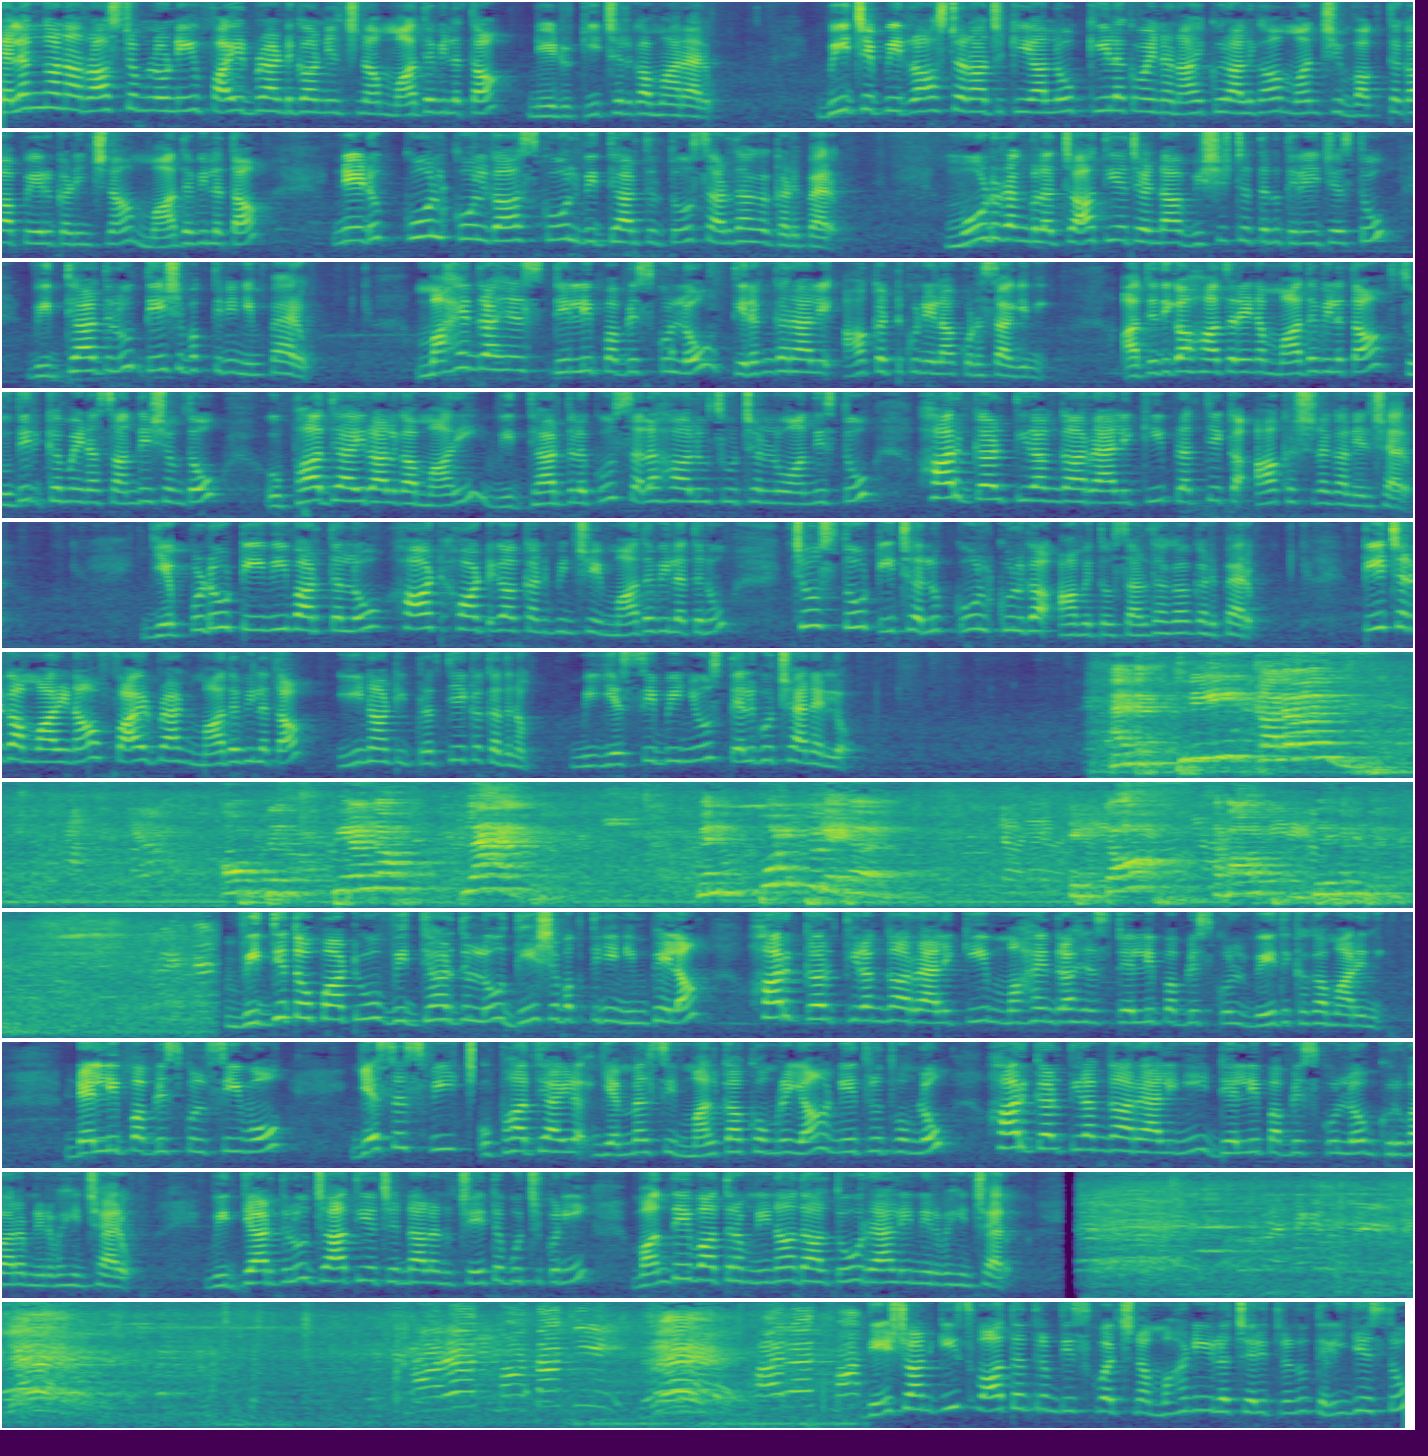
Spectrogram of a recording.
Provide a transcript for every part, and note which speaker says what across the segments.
Speaker 1: తెలంగాణ రాష్ట్రంలోని ఫైర్ బ్రాండ్గా నిలిచిన మాధవిలత నేడు టీచర్గా మారారు. బీజేపీ రాష్ట్ర రాజకీయాల్లో కీలకమైన నాయకురాలుగా మంచి వక్తగా పేరు గడించిన మాధవిలత నేడు కూల్ కూల్గా స్కూల్ విద్యార్థులతో సరదాగా గడిపారు. మూడు రంగుల జాతీయ జెండా విశిష్టతను తెలియజేస్తూ విద్యార్థులు దేశభక్తిని నింపారు. మహేంద్ర హిల్స్ ఢిల్లీ పబ్లిక్ స్కూల్లో తిరంగరాలి ఆకట్టుకునేలా కొనసాగింది. అతిథిగా హాజరైన మాధవిలత సుదీర్ఘమైన సందేశంతో ఉపాధ్యాయురాలుగా మారి విద్యార్థులకు సలహాలు సూచనలు అందిస్తూ హార్గర్ తిరంగా ర్యాలీకి ప్రత్యేక ఆకర్షణగా నిలిచారు. ఎప్పుడూ టీవీ వార్తల్లో హాట్ హాట్గా కనిపించే మాధవిలతను చూస్తూ టీచర్లు కూల్ కూల్గా ఆమెతో సరదాగా గడిపారు. టీచర్గా మారిన ఫైర్ బ్రాండ్ మాధవిలత ఈనాటి ప్రత్యేక కథనం మీ ఎస్సీబీ న్యూస్ తెలుగు ఛానల్లో.
Speaker 2: And the three colors. Of the Tiranga flag, when put together, it talks about discipline.
Speaker 1: విద్యతో పాటు విద్యార్థుల్లో దేశభక్తిని నింపేలా హర్ ఘర్ తిరంగా ర్యాలీకి Mahendra Hills Delhi Public School వేదికగా మారింది. Delhi Public School CO SSV ఉపాధ్యాయుల ఎమ్మెల్సీ మల్కా కొమ్రయ్య నేతృత్వంలో హర్ ఘర్ తిరంగా ర్యాలీని ఢిల్లీ పబ్లిక్ స్కూల్లో గురువారం నిర్వహించారు. విద్యార్థులు జాతీయ జెండాలను చేతబుచ్చుకుని వందేవాతరం నినాదాలతో ర్యాలీ నిర్వహించారు. దేశానికి స్వాతంత్ర్యం తీసుకువచ్చిన మహనీయుల చరిత్రను తెలియజేస్తూ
